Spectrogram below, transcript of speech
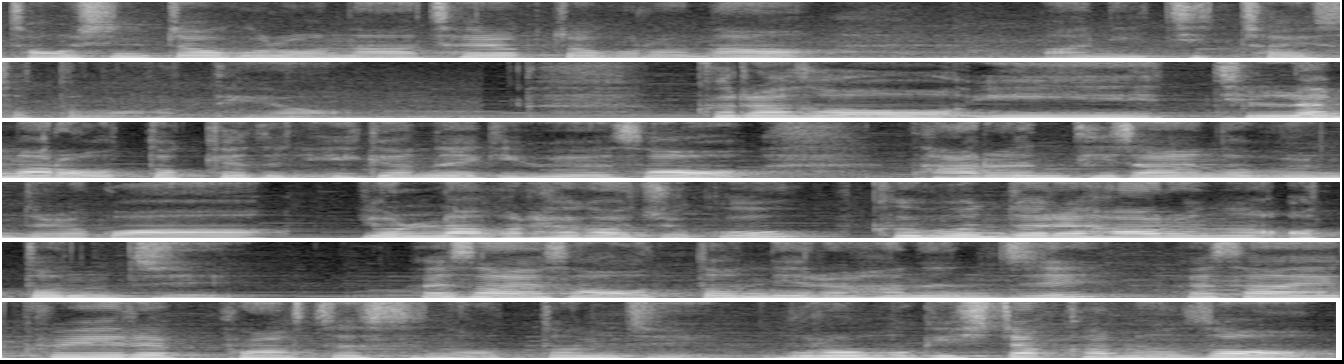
정신적으로나 체력적으로나 많이 지쳐 있었던 것 같아요. 그래서 이 딜레마를 어떻게든 이겨내기 위해서 다른 디자이너분들과 연락을 해가지고 그분들의 하루는 어떤지 회사에서 어떤 일을 하는지 회사의 크리에이티브 프로세스는 어떤지 물어보기 시작하면서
